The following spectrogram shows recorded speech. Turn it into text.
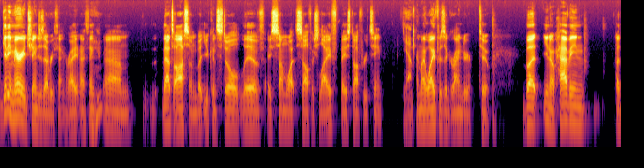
getting married changes everything, right? And I think mm-hmm. um, that's awesome, but you can still live a somewhat selfish life based off routine. Yeah. And my wife is a grinder too, but you know, having a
